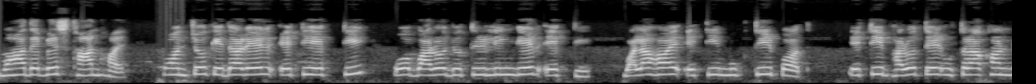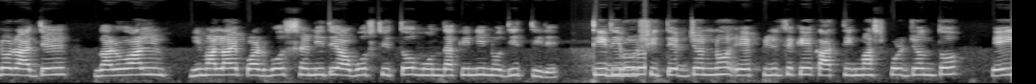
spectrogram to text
মহাদেবের স্থান হয়। পঞ্চ কেদারের এটি একটি ও বারো জ্যোতির্লিঙ্গের একটি। বলা হয় এটি মুক্তির পথ। এটি ভারতের উত্তরাখণ্ড রাজ্যের গাড়োয়াল হিমালয় পর্বত শ্রেণীতে অবস্থিত মন্দাকিনী নদীর তীরে। তীব্র শীতের জন্য এপ্রিল থেকে কার্তিক মাস পর্যন্ত এই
